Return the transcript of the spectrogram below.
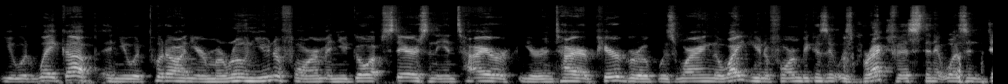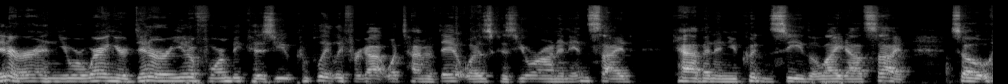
you would wake up and you would put on your maroon uniform and you'd go upstairs and the entire your entire peer group was wearing the white uniform because it was breakfast and it wasn't dinner and you were wearing your dinner uniform because you completely forgot what time of day it was because you were on an inside cabin and you couldn't see the light outside. So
